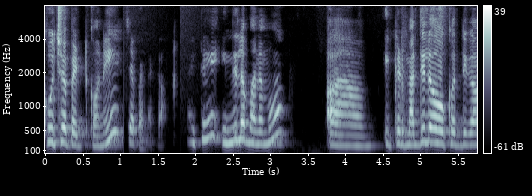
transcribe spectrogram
కూర్చోపెట్టుకొని చెప్పండి అక్క. అయితే ఇందులో మనము ఆ ఇక్కడ మధ్యలో కొద్దిగా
